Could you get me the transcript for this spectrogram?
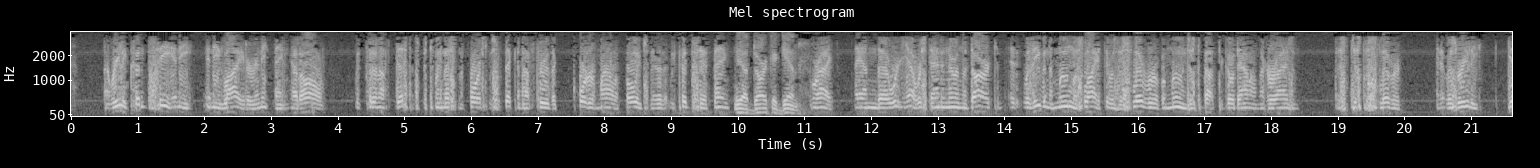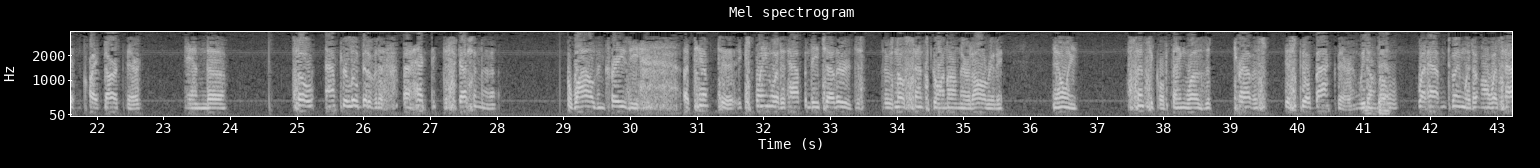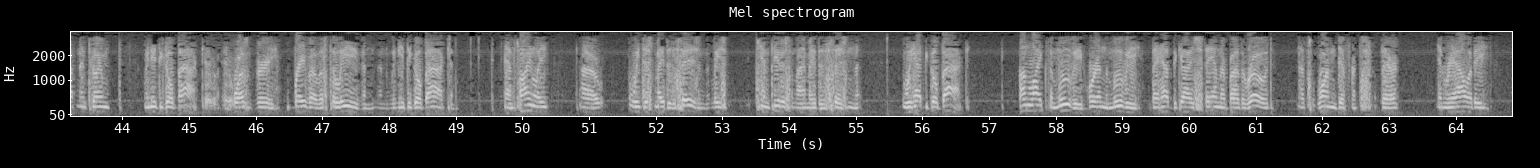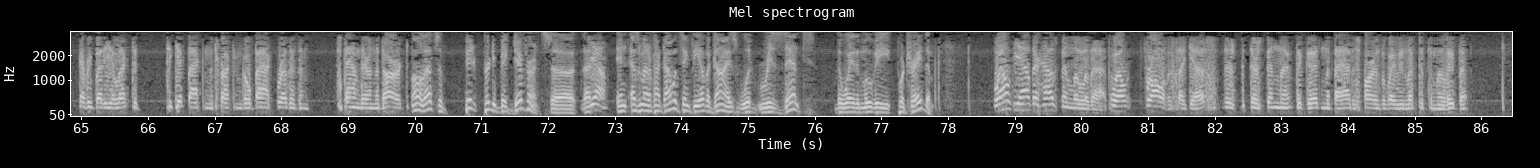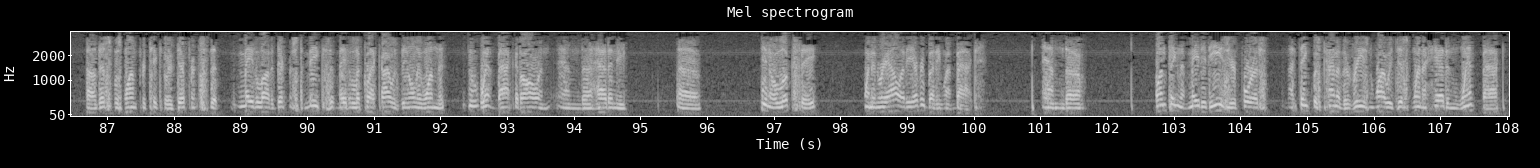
I really couldn't see any any light or anything at all. We put enough distance between us and the forest was thick enough through the quarter of a mile of foliage there that we couldn't see a thing. Yeah, dark again. Right. And uh, we're yeah, we're standing there in the dark. And it was even a moonless light. There was a sliver of a moon just about to go down on the horizon, just just a sliver, and it was really getting quite dark there. And uh, so after a little bit of a, a hectic discussion, a, a wild and crazy attempt to explain what had happened to each other, just there was no sense going on there at all, really. The only sensical thing was that Travis is still back there, and we don't know what happened to him. We don't know what's happening to him. We need to go back. It, it wasn't very brave of us to leave, and, and we need to go back. And and finally, uh, we just made a decision. At least Ken Peterson and I made a decision that we had to go back. Unlike the movie, where in the movie they had the guys stand there by the road, that's one difference there. In reality, everybody elected to get back in the truck and go back rather than stand there in the dark. Oh, that's a bit, pretty big difference. Uh, that, Yeah. And as a matter of fact, I would think the other guys would resent the way the movie portrayed them. Well, yeah, there has been a little of that. Well, for all of us, I guess. There's there's been the, the good and the bad as far as the way we looked at the movie, but uh, this was one particular difference that made a lot of difference to me because it made it look like I was the only one that went back at all and and uh, had any, uh, you know, look see. When in reality, everybody went back. And uh, one thing that made it easier for us, I think, was kind of the reason why we just went ahead and went back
